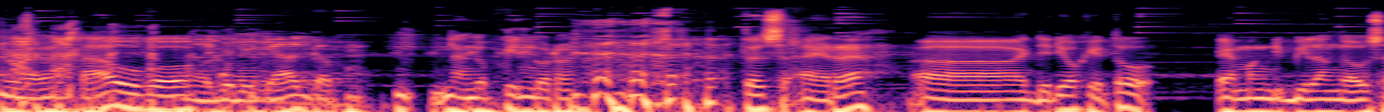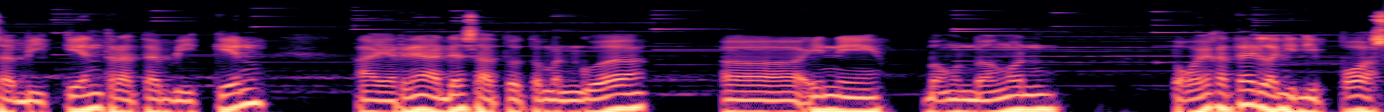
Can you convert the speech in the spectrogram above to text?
nggak tahu kok Nggak jadi gagap. nanggepin corona terus akhirnya eh, jadi waktu itu emang dibilang nggak usah bikin ternyata bikin akhirnya ada satu temen gue eh, ini bangun-bangun pokoknya katanya lagi di pos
